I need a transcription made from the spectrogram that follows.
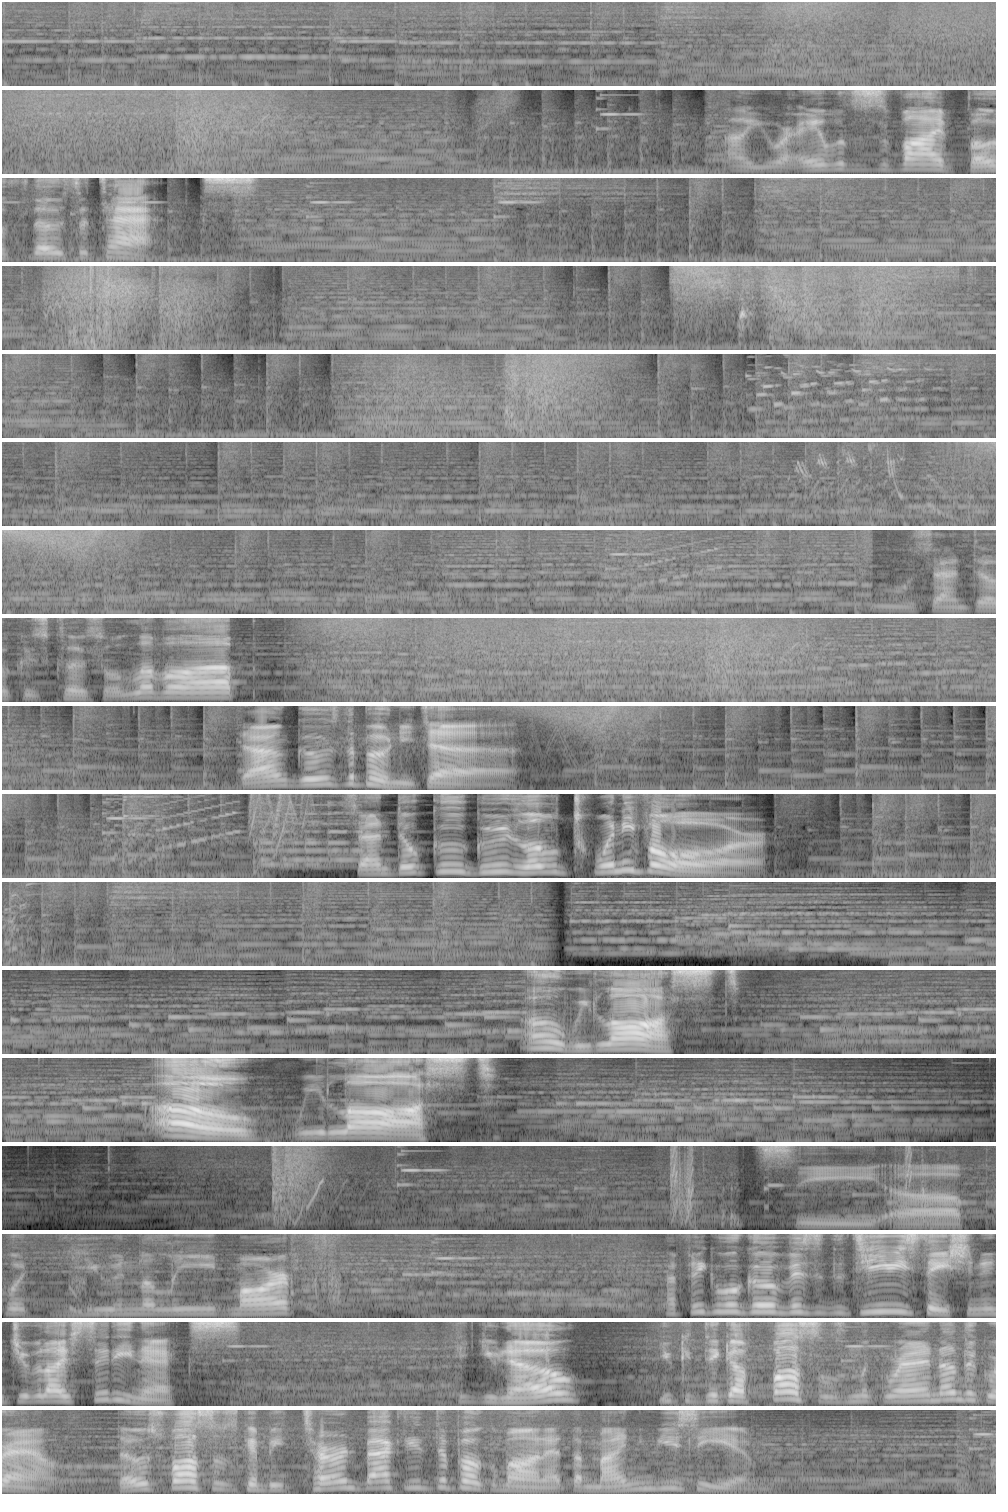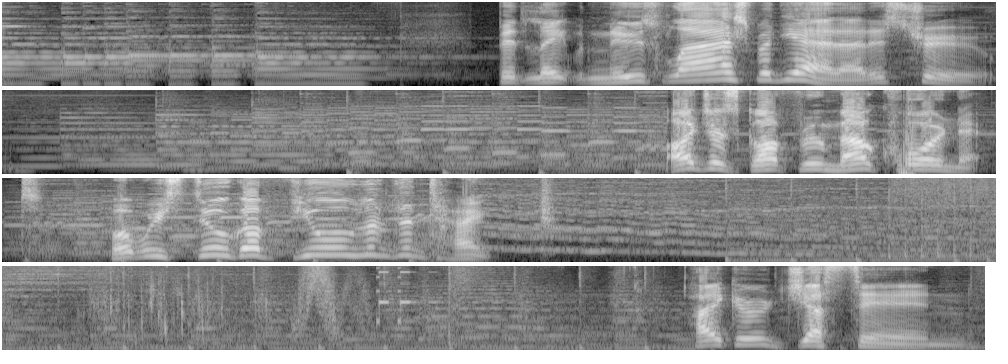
Oh, you were able to survive both those attacks. Sandoku's close will level up. Down goes the Ponyta. Sandoku grew to level 24. Oh, we lost. Oh, we lost. See, uh, put you in the lead, Marth. I think we'll go visit the TV station in Jubilife City next. Did you know? You can dig up fossils in the Grand Underground. Those fossils can be turned back into Pokemon at the Mining Museum. Bit late with news flash, but yeah, that is true. I just got through Mount but we still got fuel in the tank. Hiker Justin.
